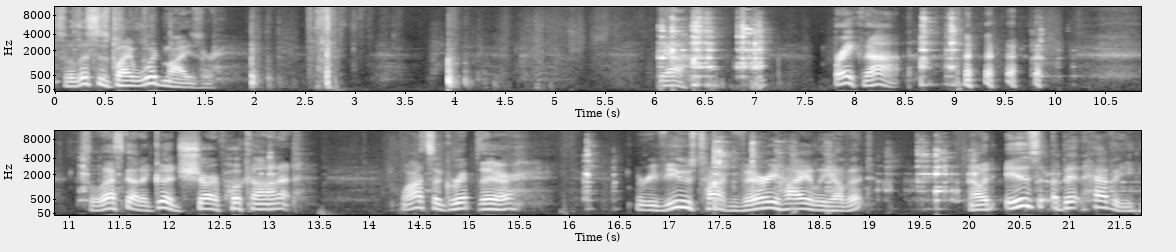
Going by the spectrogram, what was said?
So this is by Wood-Mizer. Yeah, break that. So that's got a good sharp hook on it. Lots of grip there. The reviews talk very highly of it. Now it is a bit heavy,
